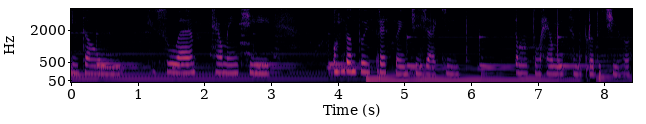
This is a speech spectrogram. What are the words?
Então, isso é realmente um tanto estressante, já que eu não estou realmente sendo produtiva.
